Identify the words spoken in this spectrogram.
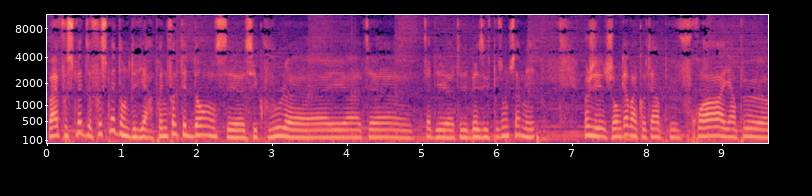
Ouais, faut se mettre, faut se mettre dans le délire. Après, une fois que t'es dedans, c'est, c'est cool euh, et euh, t'as, des, des belles explosions tout ça. Mais moi, j'en garde un côté un peu froid et un peu, euh,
